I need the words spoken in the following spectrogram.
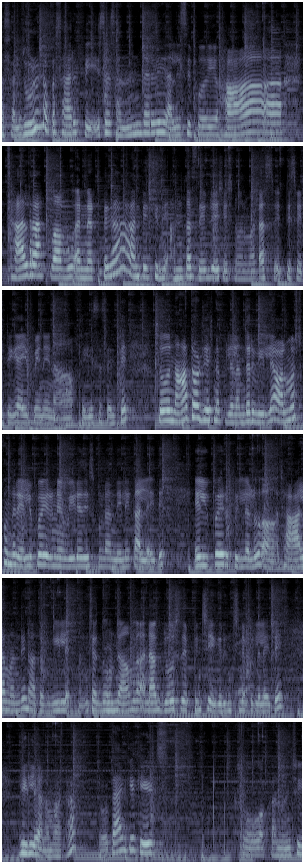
అసలు చూడండి ఒకసారి ఫేసెస్ అందరివి అలసిపోయి హా చాలరా బాబు అన్నట్టుగా అనిపించింది. అంత సేవ్ చేసేసినాం అనమాట స్వెట్టి స్వెట్టిగా అయిపోయినాయి నా ఫేసెస్ అయితే. సో నాతో చేసిన పిల్లలందరూ వీళ్ళే. ఆల్మోస్ట్ కొందరు వెళ్ళిపోయారు. నేను వీడియో తీసుకుంటాను తెలియక వాళ్ళు అయితే వెళ్ళిపోయారు పిల్లలు. చాలామంది నాతో వీళ్ళే. మంచిగా ధూమ్ధామ్గా నాకు జోష్ తెప్పించి ఎగిరించిన పిల్లలైతే వీళ్ళే అనమాట so thank you kids so అక్కడ నుంచి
